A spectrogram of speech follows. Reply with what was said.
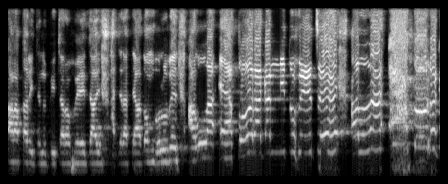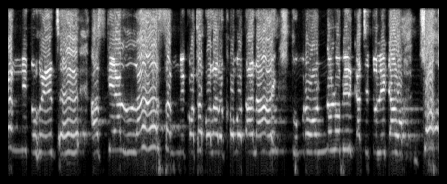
তাড়াতাড়ি যেন বিচার হয়ে যায়। হাজরাতে আদম বলবেন আল্লাহ এত রাগান্বিত হয়েছে, আল্লাহ এত রাগান্বিত হয়েছে। আজকে আল্লাহর সামনে কথা বলার ক্ষমতা নাই। তোমরা অন্য নবীর কাছে চলে যাও। যত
